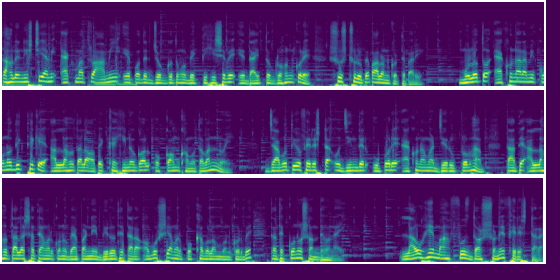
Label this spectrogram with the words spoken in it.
তাহলে নিশ্চয়ই আমি একমাত্র আমি এ পদের যোগ্যতম ব্যক্তি হিসেবে এ দায়িত্ব গ্রহণ করে সুষ্ঠুরূপে পালন করতে পারি। মূলত এখন আর আমি কোনো দিক থেকে আল্লাহতালা অপেক্ষা হীনগল ও কম ক্ষমতাবান নই। যাবতীয় ফেরেস্টা ও জিনদের উপরে এখন আমার যেরূপ প্রভাব, তাতে আল্লাহ তাল্লার সাথে আমার কোনো ব্যাপার নিয়ে বিরোধে তারা অবশ্যই আমার পক্ষাবলম্বন করবে, তাতে কোনো সন্দেহ নাই। লাউহে মাহফুজ দর্শনে ফেরেশতারা।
